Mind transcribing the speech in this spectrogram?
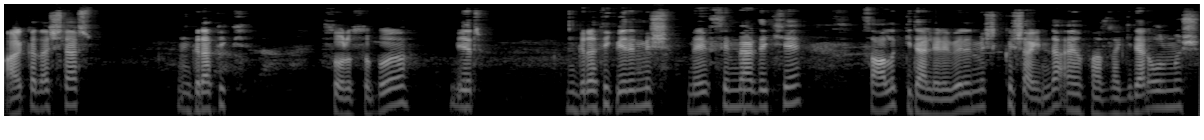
Arkadaşlar grafik sorusu bu. Bir grafik verilmiş. Mevsimlerdeki sağlık giderleri verilmiş. Kış ayında en fazla gider olmuş.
